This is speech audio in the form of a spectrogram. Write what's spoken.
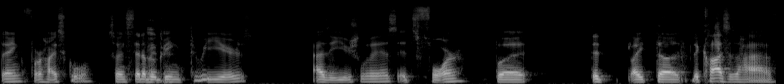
thing for high school. So instead of it being three years, as it usually is, it's four. But the like the the classes I have,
